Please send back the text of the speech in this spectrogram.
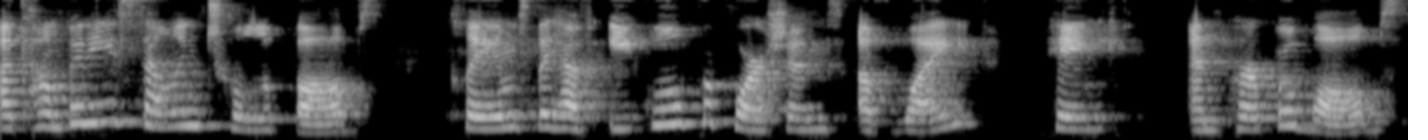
A company selling tulip bulbs claims they have equal proportions of white, pink, and purple bulbs,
